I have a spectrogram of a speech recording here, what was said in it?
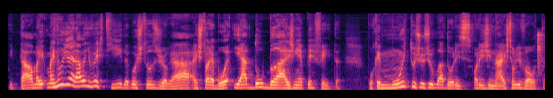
e tal, mas, mas no geral é divertido, é gostoso de jogar, a história é boa e a dublagem é perfeita porque muitos dos dubladores originais estão de volta.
